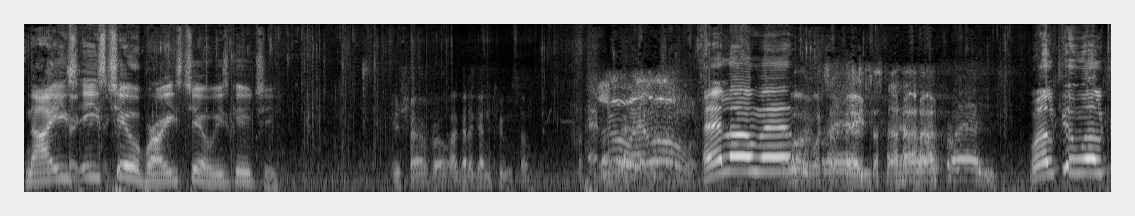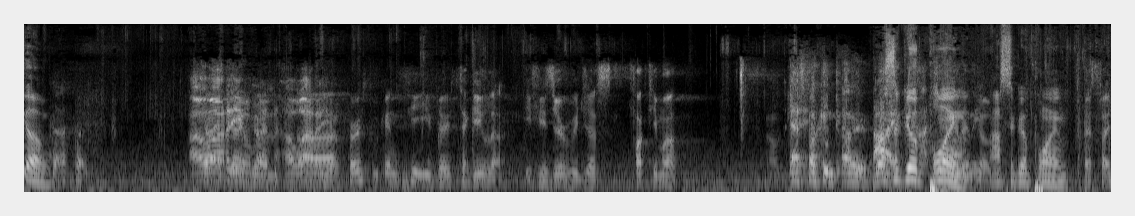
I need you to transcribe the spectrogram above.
Nah, he's he's chill, bro. He's chill. He's Gucci. You sure, bro? I got a gun too, so. Hello, hello. Hello, man. Oh, what's up, friends. mate? Hello, friends. Welcome, welcome. How Guys, are guys, you, man? guys, How uh, are you? First, we can see if there's Tagilla. If he's here, we just fuck him up. Okay. Let's fucking go. That's a good catch point. it, Army. That's a good point. Let's try.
